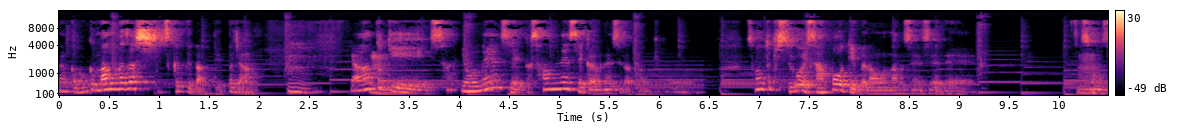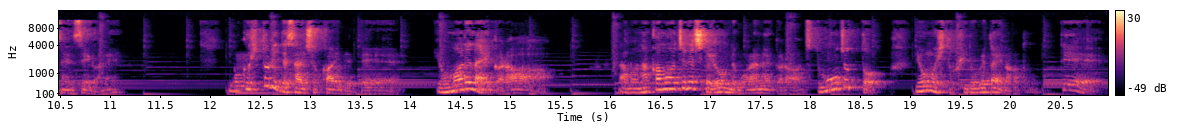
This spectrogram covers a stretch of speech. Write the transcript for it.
なんか僕漫画雑誌作ってたって言ったじゃん。うん。であの時、さ4年生か3年生か4年生だったんだけど、その時すごいサポーティブな女の先生で、うんその先生がね。僕一人で最初書いてて、読まれないから、あの仲間内でしか読んでもらえないから、ちょっともうちょっと読む人広げたいなと思って、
